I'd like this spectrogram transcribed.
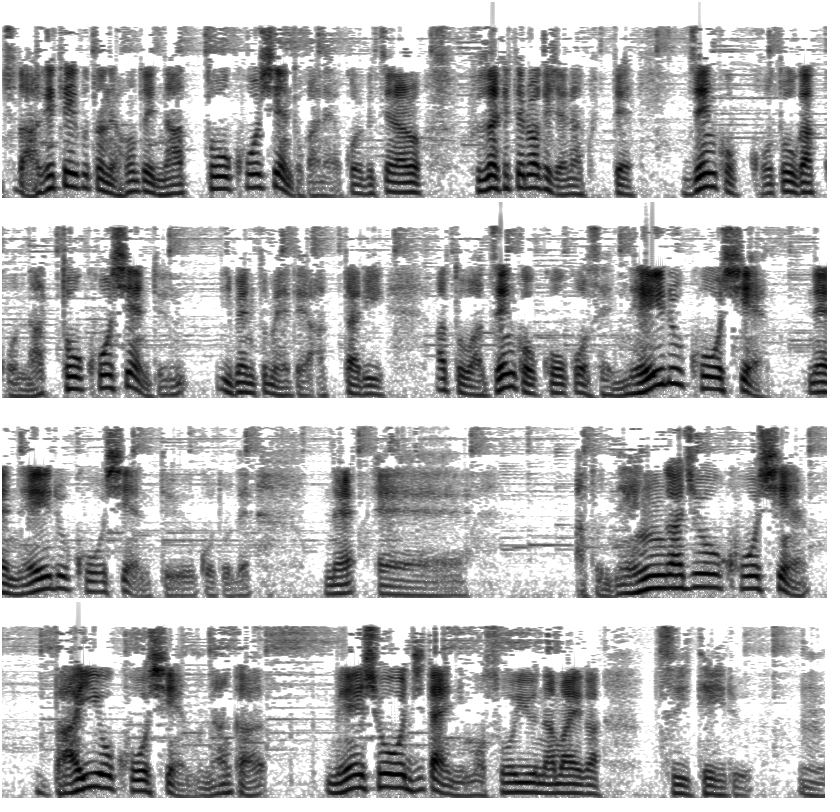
ちょっと上げていくとね、本当に納豆甲子園とかね、これ別にあの、ふざけてるわけじゃなくて、全国高等学校納豆甲子園というイベント名であったり、あとは全国高校生ネイル甲子園、ね、ネイル甲子園ということで、ね、えー、あと年賀状甲子園、バイオ甲子園、なんか、名称自体にもそういう名前がついている。うん。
